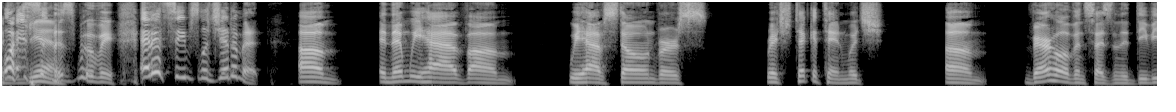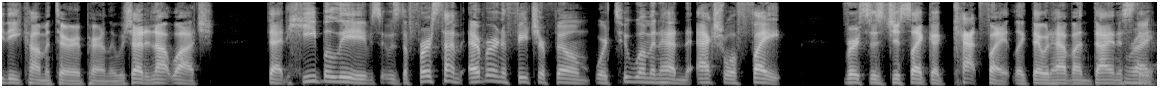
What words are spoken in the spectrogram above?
twice in this movie, and it seems legitimate. Um, and then we have um, we have Stone versus Rachel Ticotin, which um, Verhoeven says in the DVD commentary, apparently, which I did not watch, that he believes it was the first time ever in a feature film where two women had an actual fight versus just like a cat fight, like they would have on Dynasty. Right.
